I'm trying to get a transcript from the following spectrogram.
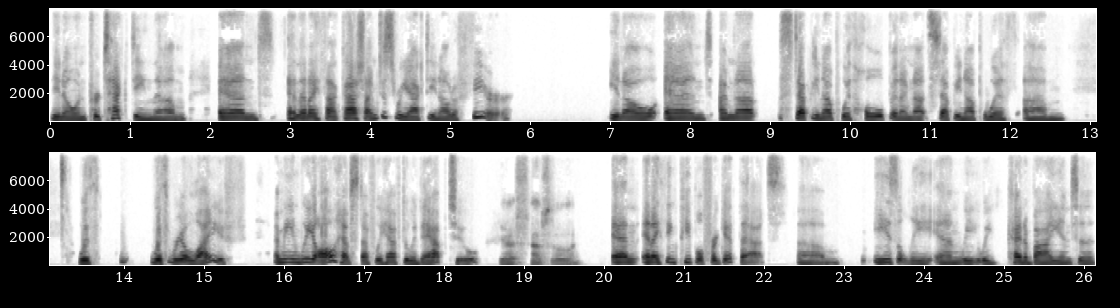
you know and protecting them. And and then i thought gosh i'm just reacting out of fear. You know and i'm not stepping up with hope and i'm not stepping up with um with with real life i mean we all have stuff we have to adapt to. Yes absolutely. And and i think people forget that um easily. And we we kind of buy into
